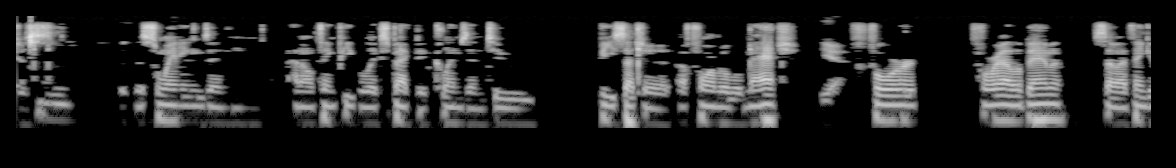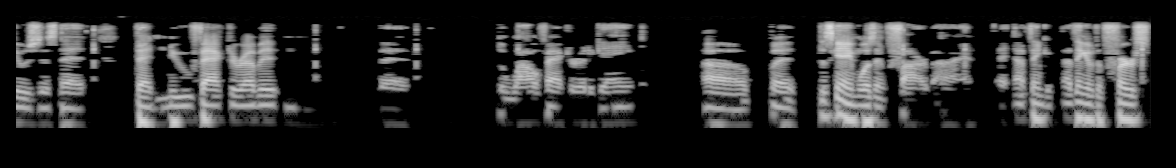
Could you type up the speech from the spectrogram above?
Just with the swings, and I don't think people expected Clemson to be such a, a formidable match. Yeah. For for Alabama, so I think it was just that that new factor of it, and that the wow factor of the game. Uh, but this game wasn't far behind. I- I think I think if the first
